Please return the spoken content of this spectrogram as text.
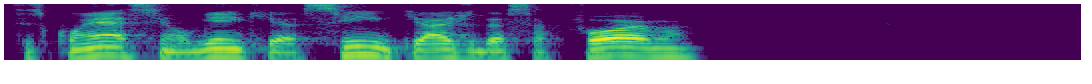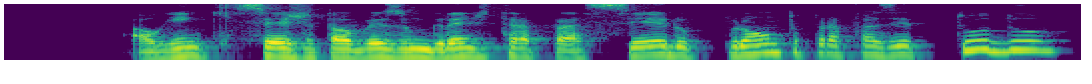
Vocês conhecem alguém que é assim, que age dessa forma? Alguém que seja talvez um grande trapaceiro, pronto para fazer tudo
